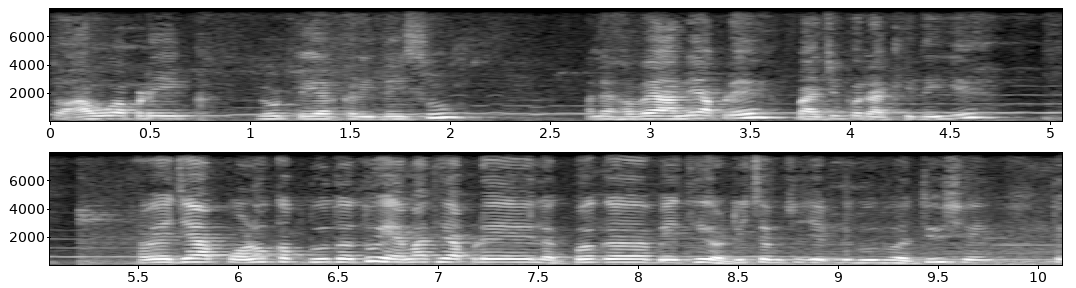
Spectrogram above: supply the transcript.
તો આવો આપણે એક લોટ તૈયાર કરી દઈશું અને હવે આને આપણે બાજુ પર રાખી દઈએ. હવે જે આ પોણો કપ દૂધ હતું, એમાંથી આપણે લગભગ બેથી અઢી ચમચી જેટલું દૂધ વધ્યું છે. તો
